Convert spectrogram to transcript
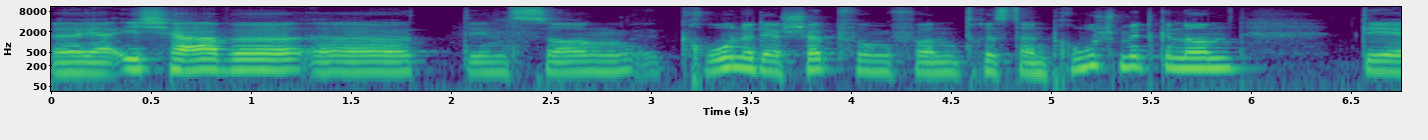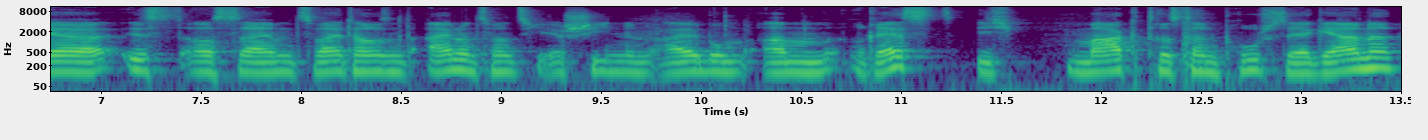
Äh, ja, ich habe äh, den Song Krone der Schöpfung von Tristan Prusch mitgenommen. Der ist aus seinem 2021 erschienenen Album Am Rest. Ich mag Tristan Prusch sehr gerne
